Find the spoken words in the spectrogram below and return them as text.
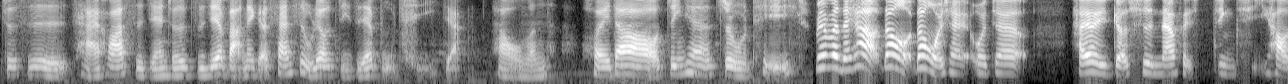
就是才花时间，就是直接把那个三四五六集直接补齐，这样。好，我们回到今天的主题。没有没有，等一下，但我但我现在我觉得还有一个是 Netflix 近期号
